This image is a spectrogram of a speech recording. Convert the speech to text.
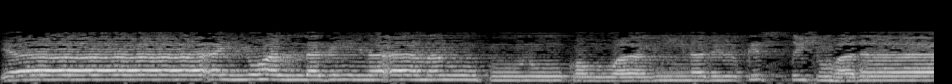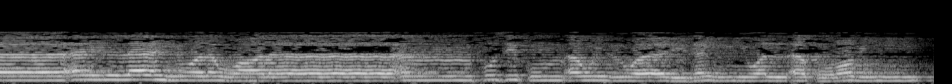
يَا أَيُّهَا الَّذِينَ آمَنُوا كُونُوا قَوَّامِينَ بِالْقِسْطِ شُهَدَاءَ لِلَّهِ وَلَوْ عَلَىٰ أَنفُسِكُمْ أَوِ الْوَالِدَيْنِ وَالْأَقْرَبِينَ.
